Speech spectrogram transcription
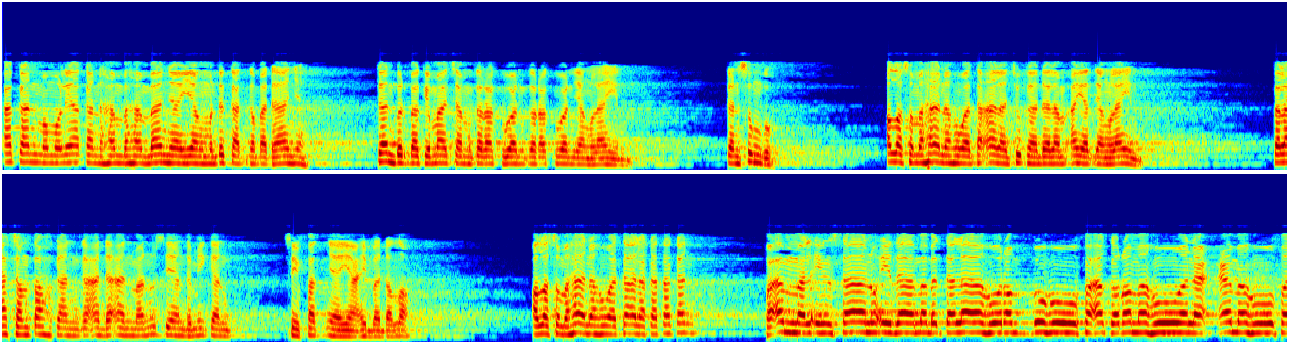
akan memuliakan hamba-hambanya yang mendekat kepadanya dan berbagai macam keraguan-keraguan yang lain dan sungguh Allah Subhanahu wa taala juga dalam ayat yang lain telah contohkan keadaan manusia yang demikian sifatnya ya ibadallah. Allah Subhanahu wa taala katakan, "Fa ammal insanu idza mabtalahu rabbuhu fa akramahu wa na'amahu fa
